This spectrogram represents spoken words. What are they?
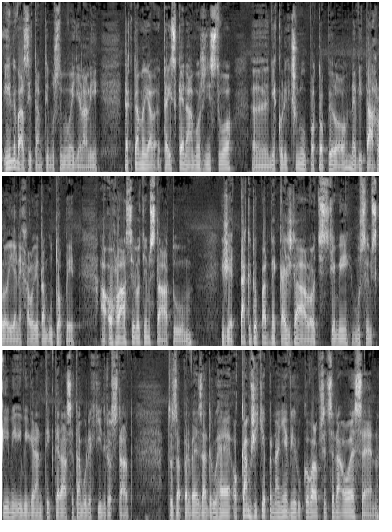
invazi tam ty muslimové dělali, tak tam tajské námořnictvo eh, několik člunů potopilo, nevytáhlo je, nechalo je tam utopit a ohlásilo těm státům, že tak dopadne každá loď s těmi muslimskými imigranty, která se tam bude chtít dostat. To za prvé, za druhé, okamžitě na ně vyrukoval předseda OSN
